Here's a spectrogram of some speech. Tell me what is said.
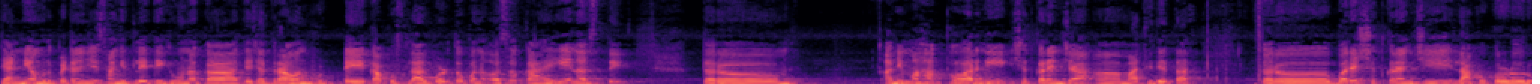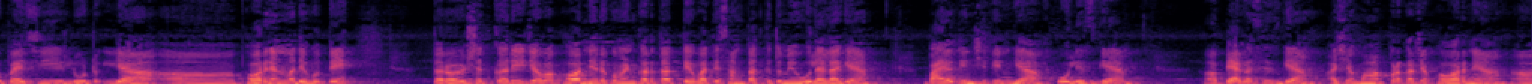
त्यांनी अमृतपेटाने जे सांगितले ते घेऊ नका त्याच्यात द्रावण फुटते कापूस लाल पडतो पण असं काहीही नसते. तर आणि महाग फवारणी शेतकऱ्यांच्या माथी देतात. तर बरेच शेतकऱ्यांची लाखो करोडो रुपयाची लूट या फवारण्यांमध्ये होते. तर शेतकरी जेव्हा फवारणी रेकमेंड करतात तेव्हा ते सांगतात की तुम्ही उलाला घ्या बायो तीनशे तीन घ्या पोलीस घ्या पॅगासिस घ्या अशा महाग प्रकारच्या फवारण्या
